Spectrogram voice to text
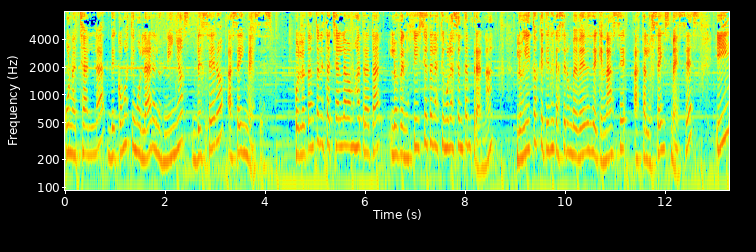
una charla de cómo estimular a los niños de 0 a 6 meses. Por lo tanto, en esta charla vamos a tratar los beneficios de la estimulación temprana, los hitos que tiene que hacer un bebé desde que nace hasta los 6 meses y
